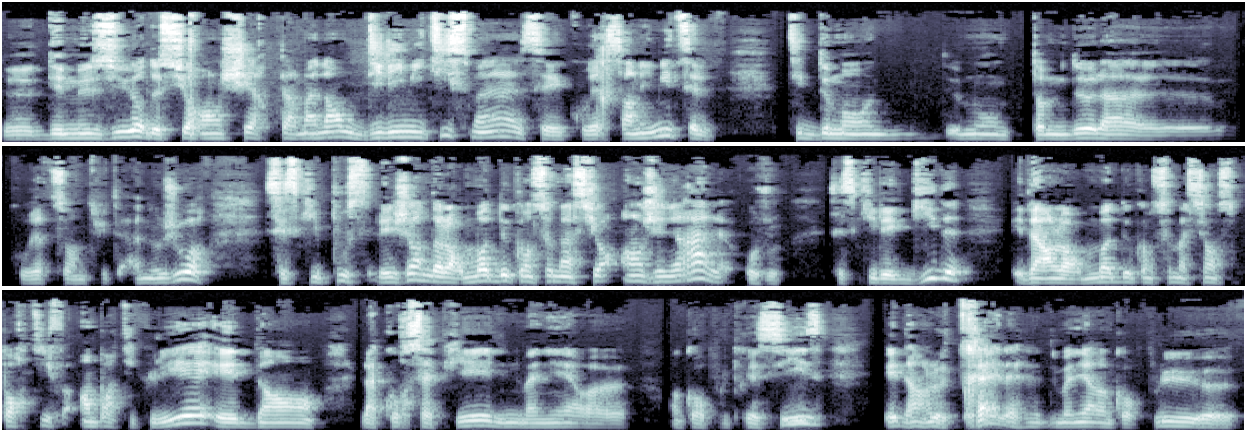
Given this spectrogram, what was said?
de démesure, de surenchère permanente, d'illimitisme. Hein, c'est courir sans limite. C'est le titre de mon, de mon tome 2 là. Euh, de 68 à nos jours, c'est ce qui pousse les gens dans leur mode de consommation en général au jeu. C'est ce qui les guide et dans leur mode de consommation sportif en particulier et dans la course à pied d'une manière euh, encore plus précise et dans le trail de manière encore plus euh,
